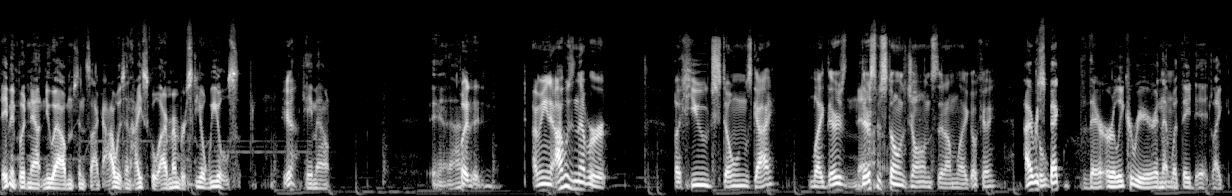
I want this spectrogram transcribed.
they've been putting out new albums since like I was in high school. I remember Steel Wheels Yeah, came out. And I, but uh, I mean, I was never a huge Stones guy. Like, there's there's some Stones Jones that I'm like, okay, I respect their early career and that Mm-hmm. what they did. Like,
